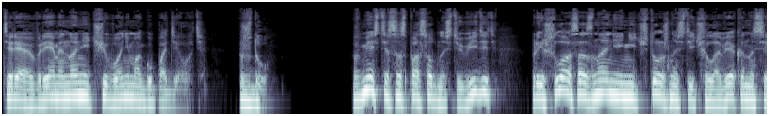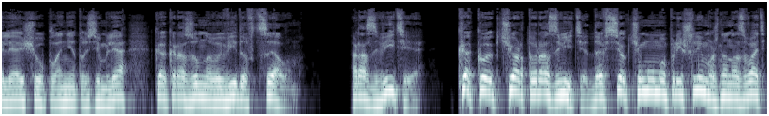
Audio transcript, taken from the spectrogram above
Теряю время, но ничего не могу поделать. Жду. Вместе со способностью видеть пришло осознание ничтожности человека, населяющего планету Земля, как разумного вида в целом. Развитие? Какое к черту развитие? Да все, к чему мы пришли, можно назвать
